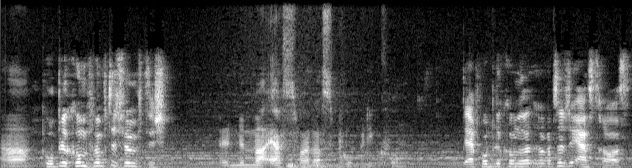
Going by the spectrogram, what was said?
Ah, Publikum 50-50. wir nehmen mal erstmal das Publikum. Der Publikum kommt zuerst raus.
